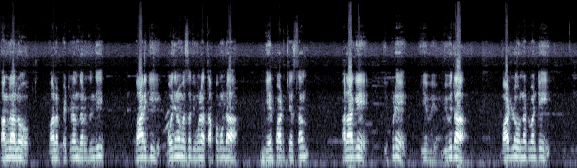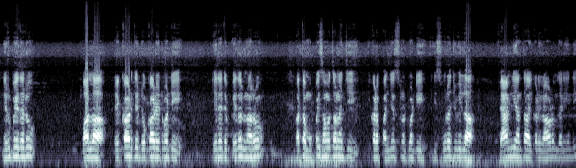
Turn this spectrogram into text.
బంగ్లాలో వాళ్ళకు పెట్టడం జరుగుతుంది. వారికి భోజన వసతి కూడా తప్పకుండా ఏర్పాటు చేస్తాం. అలాగే ఇప్పుడే ఈ వి- వివిధ వార్డులో ఉన్నటువంటి నిరుపేదలు వాళ్ళ రెక్కాడితే డొక్కాడేటువంటి ఏదైతే పేదలు ఉన్నారో గత ముప్పై సంవత్సరాల నుంచి ఇక్కడ పనిచేస్తున్నటువంటి ఈ సూరజ్ వీళ్ళ ఫ్యామిలీ అంతా ఇక్కడికి రావడం జరిగింది.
